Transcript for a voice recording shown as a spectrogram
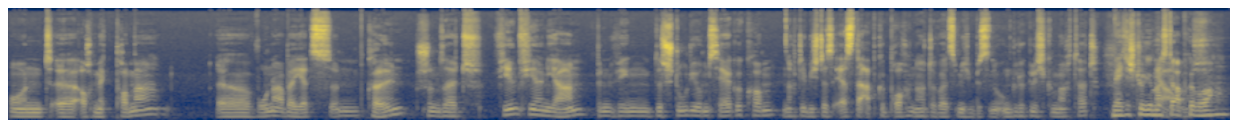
und äh, auch MacPommer. Äh, wohne aber jetzt in Köln schon seit vielen, vielen Jahren. Bin wegen des Studiums hergekommen, nachdem ich das erste abgebrochen hatte, weil es mich ein bisschen unglücklich gemacht hat. Welches Studium ja, hast du abgebrochen?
